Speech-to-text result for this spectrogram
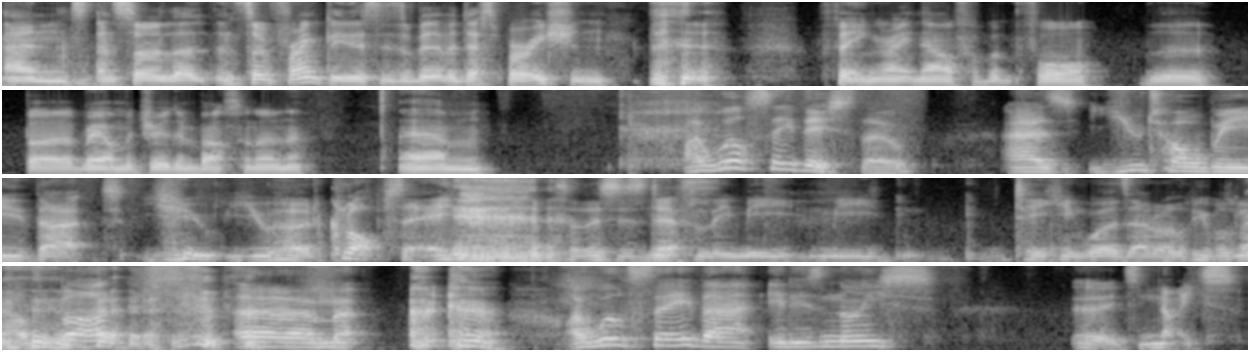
And and so and so frankly this is a bit of a desperation thing right now for for the uh, Real Madrid and Barcelona. Um, I will say this though, as you told me that you you heard Klopp say, so this is definitely me me taking words out of other people's mouths. But um, I will say that it is nice. Uh, it's nice.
